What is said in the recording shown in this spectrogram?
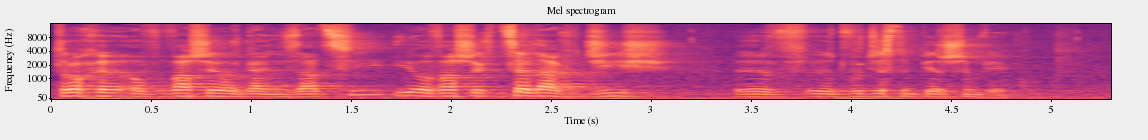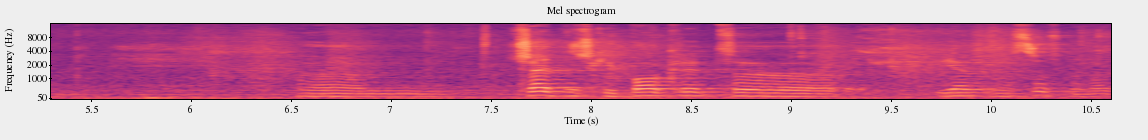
trochę o Waszej organizacji i o Waszych celach dziś y, w XXI wieku. Četnički pokret, srpskom, tako?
